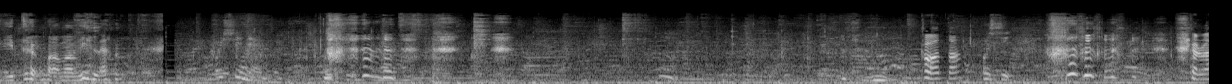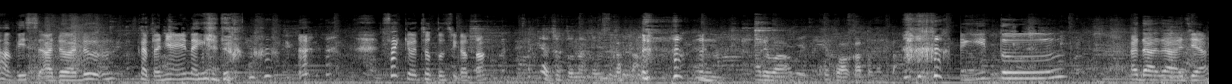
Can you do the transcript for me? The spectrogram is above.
gitu mama bilang Oishine. Kota. Oishi. Kalau habis adu-adu katanya enak gitu. さっきはちょっと違った？さっきはちょっとなんか薄かった。うん。あれはココアかと思った。gitu ada-ada aja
